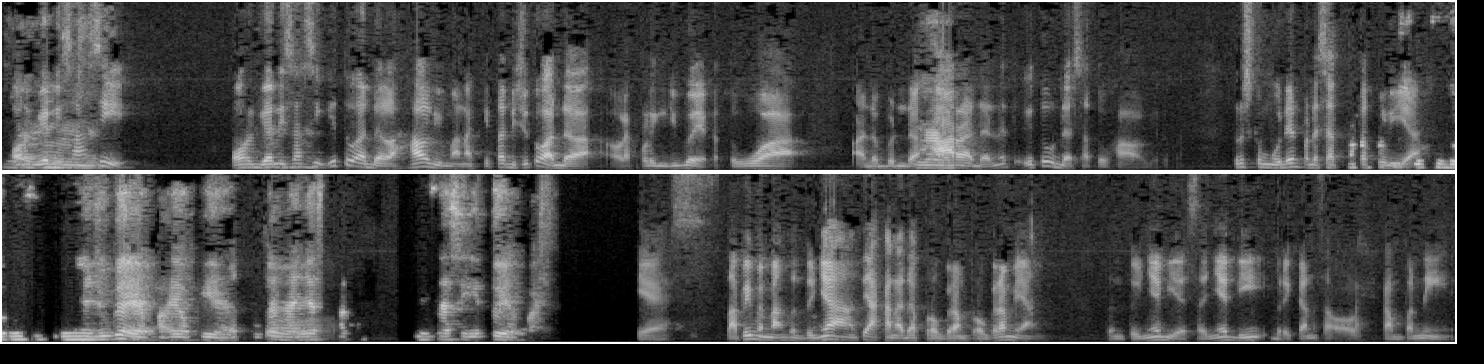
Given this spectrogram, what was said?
Ya, Organisasi. Organisasi itu adalah hal di mana kita di situ ada leveling juga ya ketua, ada bendahara ya. dan itu itu udah satu hal gitu. terus kemudian pada saat kita kuliah juga ya Pak Yoki ya bukan Betul. hanya organisasi itu ya Pak Yes, tapi memang tentunya nanti akan ada program-program yang tentunya biasanya diberikan oleh company,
